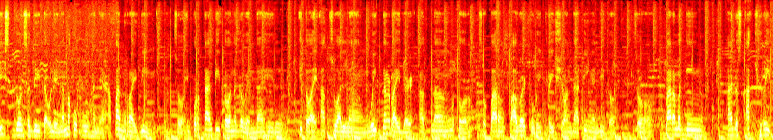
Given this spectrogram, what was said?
based doon sa data uli na makukuha niya upon riding. So, importante ito na gawin dahil ito ay actual ng weight ng rider at ng motor. So, parang power to weight ratio ang datingan dito. So, para maging halos accurate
